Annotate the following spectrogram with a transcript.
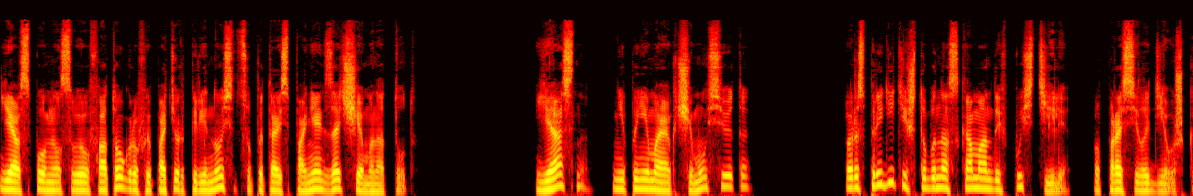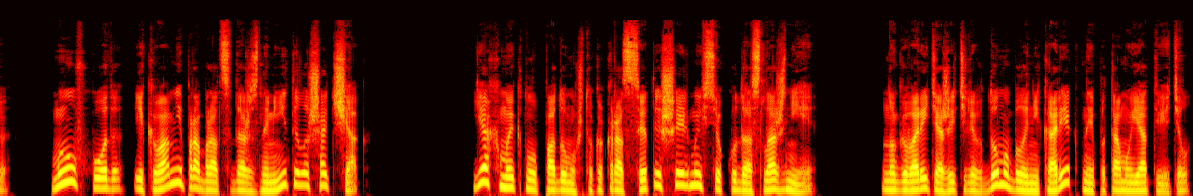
Я вспомнил своего фотографа и потер переносицу, пытаясь понять, зачем она тут. «Ясно. Не понимаю, к чему все это. «Распорядитесь, чтобы нас с командой впустили», — попросила девушка. «Мы у входа, и к вам не пробраться даже знаменитый лошадчак». Я хмыкнул, подумав, что как раз с этой шельмой все куда сложнее. Но говорить о жителях дома было некорректно, и потому я ответил.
